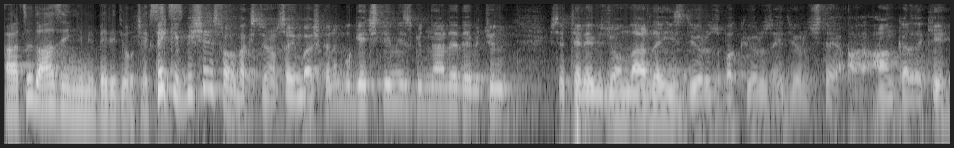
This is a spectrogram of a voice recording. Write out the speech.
Artı daha zengin bir belediye olacaksınız. Peki bir şey sormak istiyorum Sayın Başkanım. Bu geçtiğimiz günlerde de bütün işte televizyonlarda izliyoruz, bakıyoruz, ediyoruz işte Ankara'daki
